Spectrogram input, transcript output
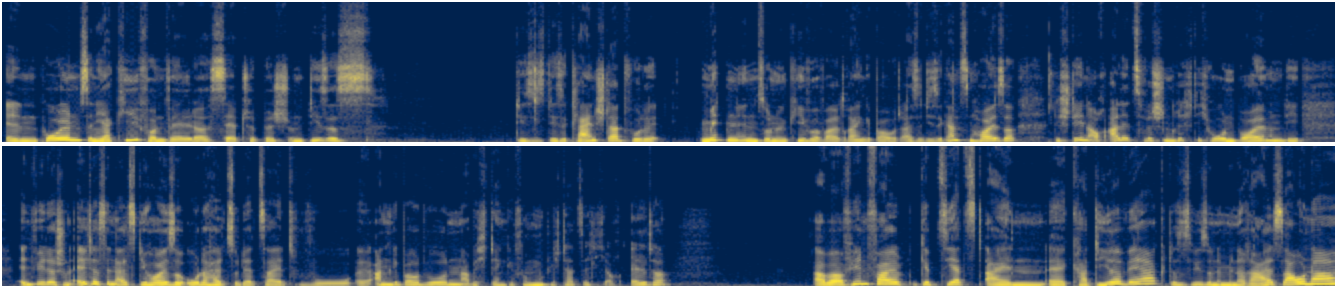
In Polen sind ja Kiefernwälder sehr typisch und dieses, dieses, diese Kleinstadt wurde mitten in so einen Kieferwald reingebaut. Also diese ganzen Häuser, die stehen auch alle zwischen richtig hohen Bäumen, die entweder schon älter sind als die Häuser oder halt zu der Zeit, wo äh, angebaut wurden. Aber ich denke vermutlich tatsächlich auch älter. Aber auf jeden Fall gibt es jetzt ein äh, Gradierwerk. Das ist wie so eine Mineralsauna.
